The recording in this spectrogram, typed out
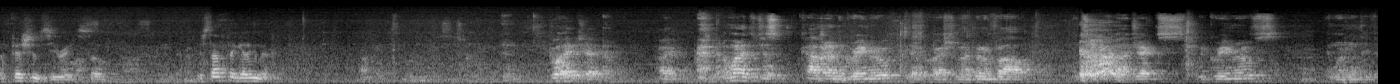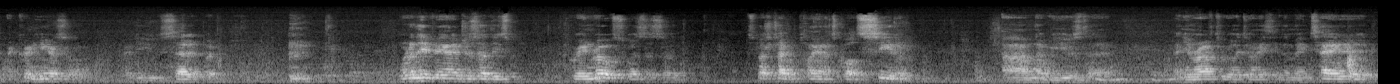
efficiency rates. So there's definitely getting there. Go ahead, Jeff. All right, I wanted to just comment on the green roof, the question. I've been involved in projects with green roofs, and one of the, I couldn't hear, so maybe you said it, but one of the advantages of these green roofs was there's a special type of plant, it's called sedum, um, that we in it. And you don't have to really do anything to maintain it,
